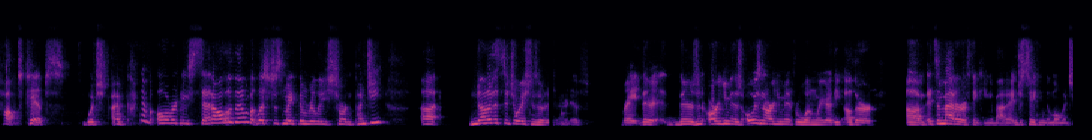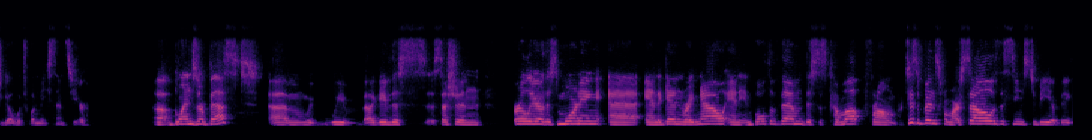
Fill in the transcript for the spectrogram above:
top tips, which I've kind of already said all of them, but let's just make them really short and punchy. Uh, none of the situations are definitive, right? There, there's an argument. There's always an argument for one way or the other. Um, it's a matter of thinking about it and just taking the moment to go, which one makes sense here. Uh, blends are best. Um, we we uh, gave this session earlier this morning uh, and again right now and in both of them this has come up from participants from ourselves this seems to be a big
